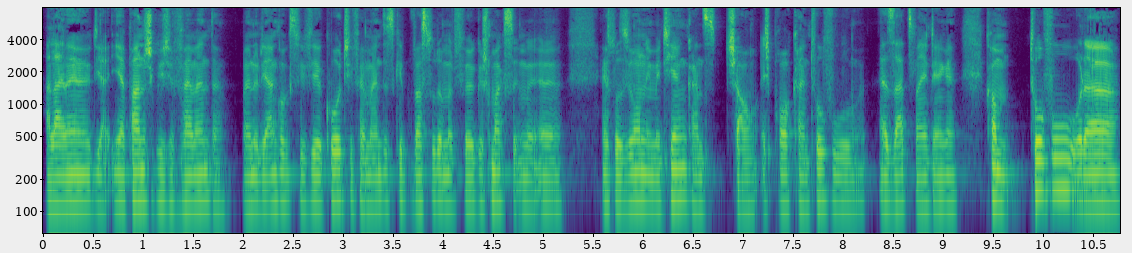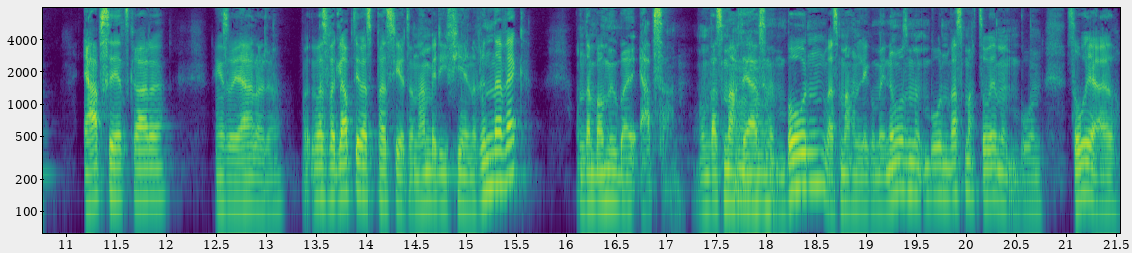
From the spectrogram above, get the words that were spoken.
Alleine die japanische Küche Fermente. Wenn du dir anguckst, wie viel Kochi-Fermente es gibt, was du damit für Geschmacksexplosionen imitieren kannst, ciao, ich brauche keinen Tofu-Ersatz, weil ich denke, komm, Tofu oder Erbse jetzt gerade. Ich so, ja, Leute, was, glaubt ihr, was passiert? Dann haben wir die vielen Rinder weg und dann bauen wir überall Erbse an. Und was macht mhm. Erbse mit dem Boden? Was machen Leguminosen mit dem Boden? Was macht Soja mit dem Boden? Soja,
